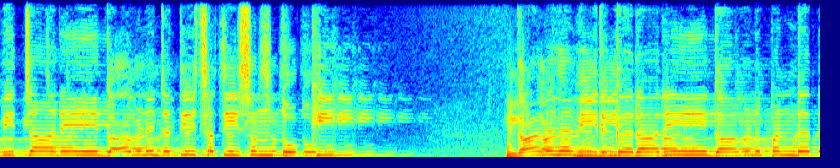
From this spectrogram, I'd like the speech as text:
ਵਿਚਾਰੇ ਗਾਵਣ ਜਤੀ ਸਤੀ ਸੰਤੋਖੀ। ਗਾਵਹਿ ਵੀਰ ਕਰਾਰੇ, ਗਾਵਣ ਪੰਡਤ।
